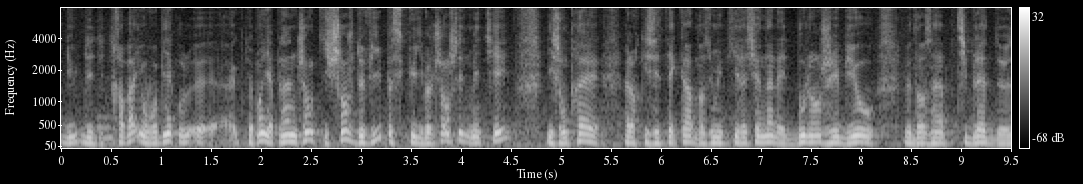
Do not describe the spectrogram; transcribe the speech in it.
du, travail. On voit bien qu'actuellement, il y a plein de gens qui changent de vie parce qu'ils veulent changer de métier. Ils sont prêts, alors qu'ils étaient cadres dans une multinationale, à être boulanger bio dans un petit bled de,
